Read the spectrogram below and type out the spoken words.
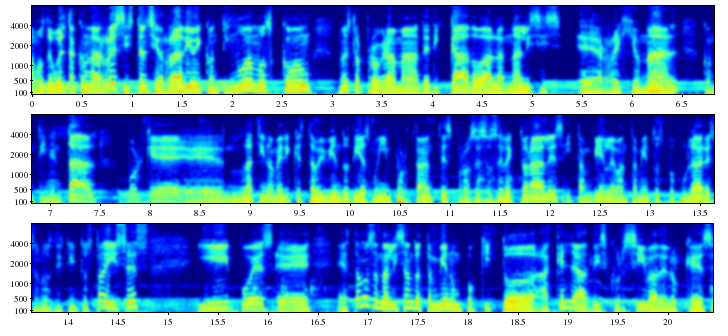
Estamos de vuelta con la Resistencia Radio y continuamos con nuestro programa dedicado al análisis eh, regional, continental, porque eh, Latinoamérica está viviendo días muy importantes, procesos electorales y también levantamientos populares en los distintos países. Y pues eh, estamos analizando también un poquito aquella discursiva de lo que es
